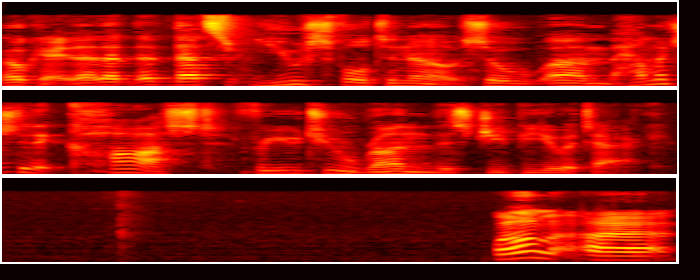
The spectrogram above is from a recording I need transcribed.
okay, that, that, that's useful to know. So, um, how much did it cost for you to run this GPU attack? Well, uh,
